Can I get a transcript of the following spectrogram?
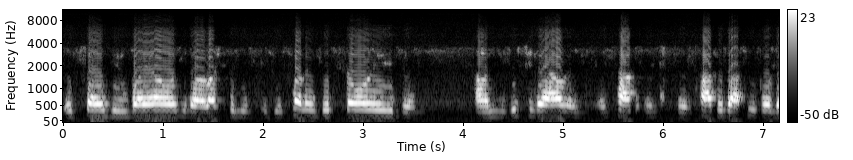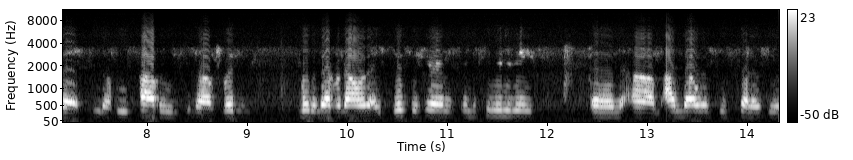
it serves you well. You know, like if you're telling good stories and um, reaching out and, and talking and, and talking about people that you know we probably you know really really never known existed here in, in the community. And um, I know it's just gonna do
